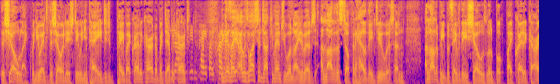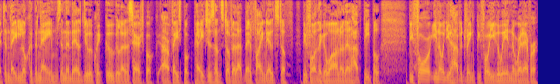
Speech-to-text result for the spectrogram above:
The show, like when you went to the show initially, when you paid, did you pay by credit card or by debit no, card? I didn't pay by credit. Because I. I was watching a documentary one night about a lot of the stuff and how they do it, and a lot of people say for these shows will book by credit cards, and they look at the names, and then they'll do a quick Google and a search book or Facebook pages and stuff like that. They'll find out stuff before they go on, or they'll have people before you know when you have a drink before you go in or whatever.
